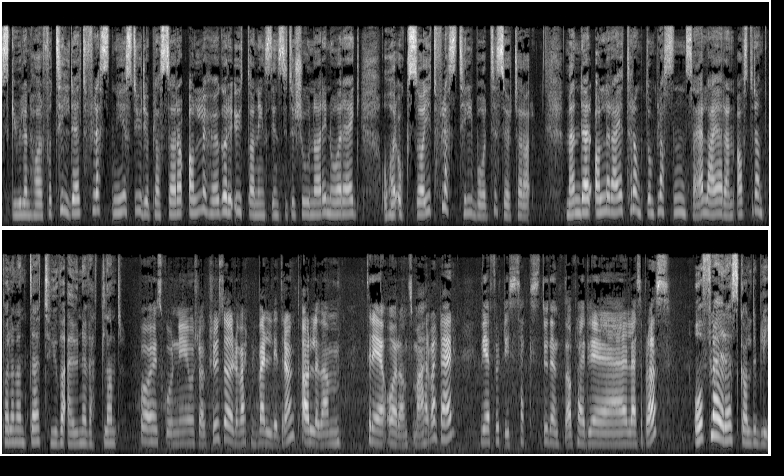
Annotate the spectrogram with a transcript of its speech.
Skolen har fått tildelt flest nye studieplasser av alle høyere utdanningsinstitusjoner i Norge, og har også gitt flest tilbud til søkere. Men det er allerede trangt om plassen, sier lederen av studentparlamentet, Tuva Aune Wetland. På Høgskolen i Oslo og Akershus har det vært veldig trangt alle de tre årene som jeg har vært her. Vi er 46 studenter per eh, leseplass. Og flere skal det bli.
